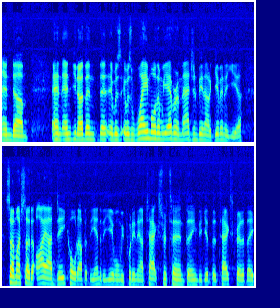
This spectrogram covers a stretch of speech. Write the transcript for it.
and, um, and, and you know, then, then it, was, it was way more than we ever imagined being able to give in a year. So much so that IRD called up at the end of the year when we put in our tax return thing to get the tax credit. They,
